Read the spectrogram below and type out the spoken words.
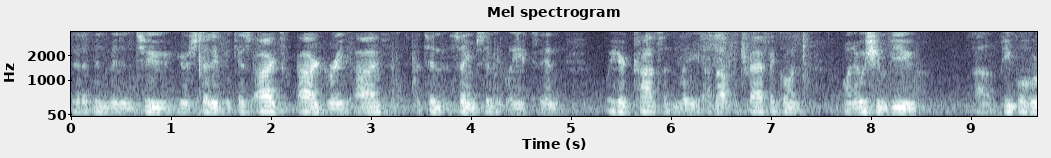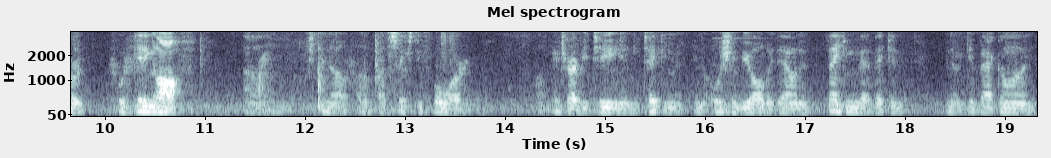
that have been been into your study? Because I, I agree, I've attended the same civic leagues, and we hear constantly about the traffic on, on Ocean View. Uh, people who are, who are getting off, um, you know, of, of sixty-four, um, HRBT, and taking, you know, Ocean View all the way down and thinking that they can, you know, get back on,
